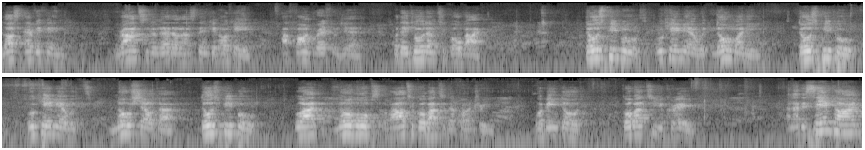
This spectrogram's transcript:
lost everything, ran to the Netherlands thinking, okay, I found refuge here. But they told them to go back. Those people who came here with no money, those people who came here with no shelter, those people who had no hopes of how to go back to their country were being told, go back to Ukraine. And at the same time,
